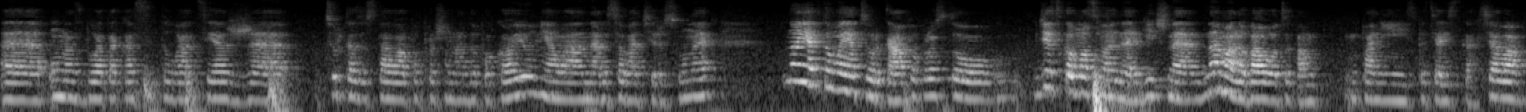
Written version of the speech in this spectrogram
E, u nas była taka sytuacja, że córka została poproszona do pokoju, miała narysować rysunek. No jak to moja córka, po prostu dziecko mocno energiczne, namalowało co tam pani specjalistka chciała.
